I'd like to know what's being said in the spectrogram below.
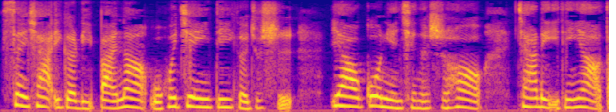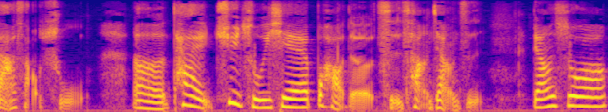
剩下一个礼拜，那我会建议第一个就是。要过年前的时候，家里一定要大扫除，呃，太去除一些不好的磁场，这样子。比方说，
